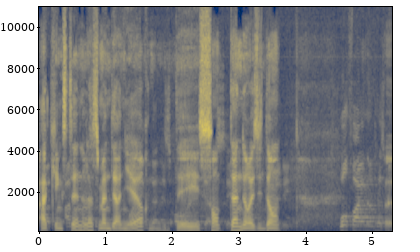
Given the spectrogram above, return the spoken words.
À Kingston, la semaine dernière, des centaines de résidents euh,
